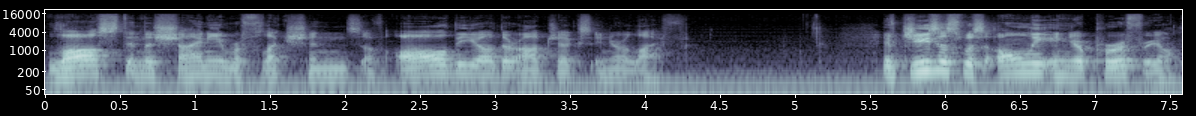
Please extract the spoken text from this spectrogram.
lost in the shiny reflections of all the other objects in your life, if Jesus was only in your peripheral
